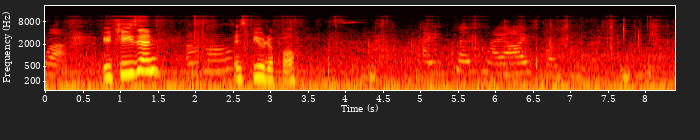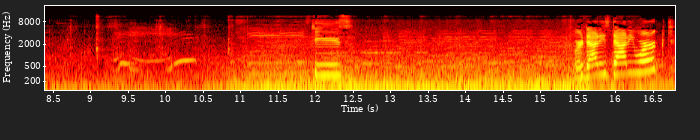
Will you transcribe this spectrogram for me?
What? You cheesing? Uh-huh. It's beautiful. I close my eyes for Cheese. Where daddy's daddy worked?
